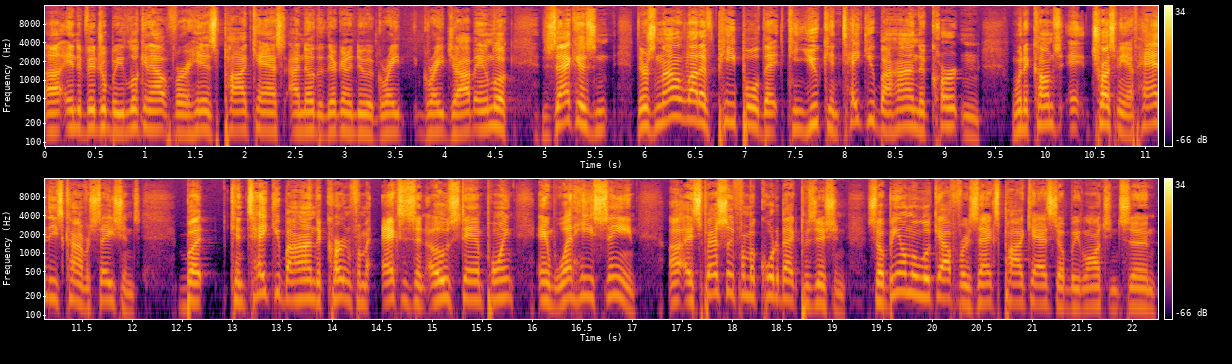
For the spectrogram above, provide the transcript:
uh, individual. Be looking out for his podcast. I know that they're going to do a great, great job. And look, Zach is. There's not a lot of people that can you can take you behind the curtain when it comes. Eh, trust me, I've had these conversations, but can take you behind the curtain from an X's and O's standpoint and what he's seen uh, especially from a quarterback position. So be on the lookout for Zach's podcast. They'll be launching soon.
